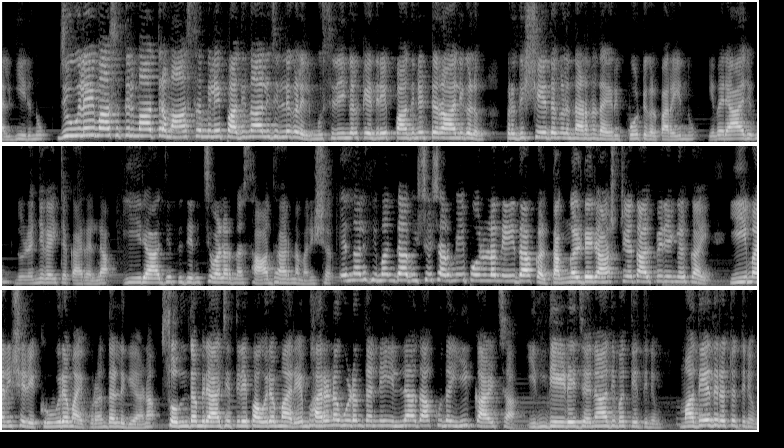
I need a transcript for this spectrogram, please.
നൽകിയിരുന്നു. ജൂലൈ മാസത്തിൽ മാത്രം ആസമിലെ പതിനാല് ജില്ലകളിൽ മുസ്ലിങ്ങൾക്കെതിരെ പതിനെട്ട് റാലികളും പ്രതിഷേധങ്ങളും നടന്നതായി റിപ്പോർട്ടുകൾ പറയുന്നു. ഇവരാരും നുഴഞ്ഞുകയറ്റക്കാരല്ല. ഈ രാജ്യത്ത് ജനിച്ചു വളർന്ന സാധാരണ മനുഷ്യർ. എന്നാൽ ഹിമന്ത ബിശ്വ ശർമ്മയെ പോലുള്ള നേതാക്കൾ തങ്ങളുടെ രാഷ്ട്രീയ താല്പര്യങ്ങൾക്കായി ഈ മനുഷ്യരെ ക്രൂരമായി പുറന്തള്ളുകയാണ്. സ്വന്തം രാജ്യത്തിലെ പൗരന്മാരെ ഭരണകൂടം തന്നെ ഇല്ലാതാക്കുന്ന ഈ കാഴ്ച ഇന്ത്യയുടെ ജനാധിപത്യത്തിനും മതേതരത്വത്തിനും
